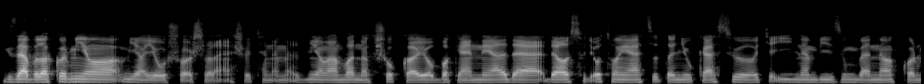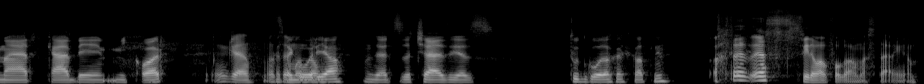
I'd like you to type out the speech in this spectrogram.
igazából akkor mi a, mi a jó sorsolás, hogyha nem ez. Nyilván vannak sokkal jobbak ennél, de, de az, hogy otthon játszott a Newcastle, hogyha így nem bízunk benne, akkor már kb. mikor. Igen, azért kategória. Mondom. Azért ez a Chelsea, ez tud gólokat kapni. Ez, ez finoman fogalmaztál, igen.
